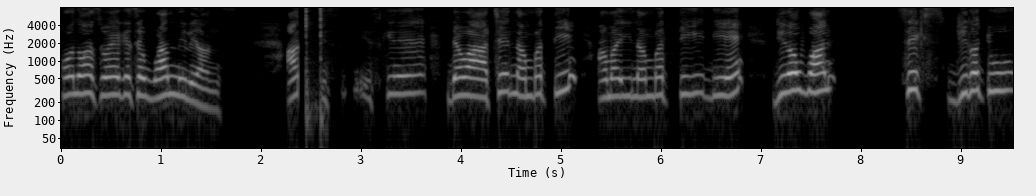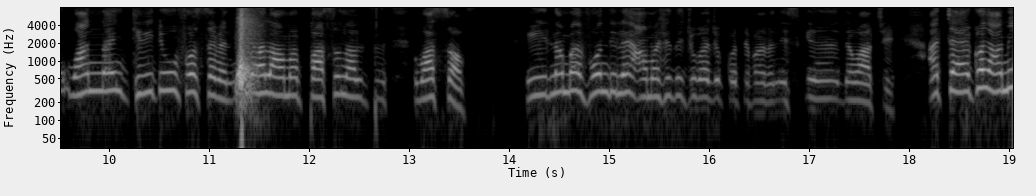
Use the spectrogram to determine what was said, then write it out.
ফলোয়ার্স হয়ে গেছে ওয়ান মিলিয়ন আর স্ক্রিনে দেওয়া আছে নাম্বারটি। আমার এই নাম্বারটি দিয়ে zero one six zero two one nine three two four seven. এটা হলো আমার পার্সোনাল হোয়াটসঅ্যাপ। এই নাম্বার ফোন দিলে আমার সাথে যোগাযোগ করতে পারবেন, স্ক্রিনে দেওয়া আছে। আচ্ছা এখন আমি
